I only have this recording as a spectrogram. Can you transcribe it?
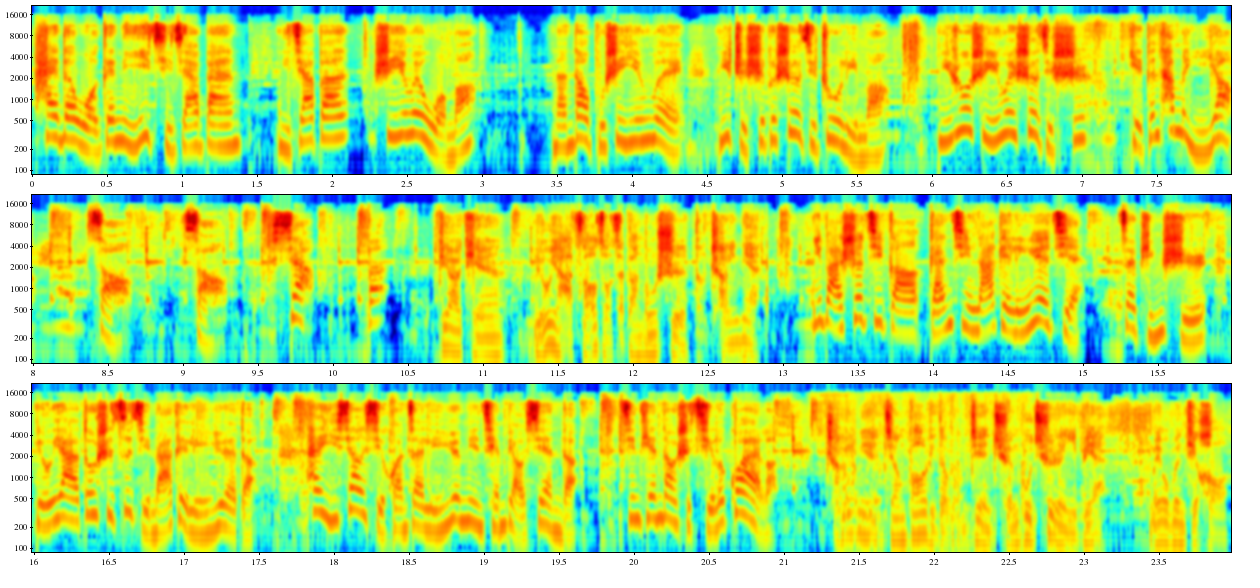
害得我跟你一起加班。你加班是因为我吗？难道不是因为你只是个设计助理吗？你若是一位设计师，也跟他们一样早早下班。第二天，刘雅早早在办公室等程一念。你把设计稿赶紧拿给林月姐。在平时，刘亚都是自己拿给林月的，她一向喜欢在林月面前表现的，今天倒是奇了怪了。程一念将包里的文件全部确认一遍，没有问题后，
